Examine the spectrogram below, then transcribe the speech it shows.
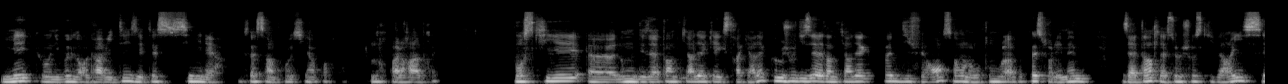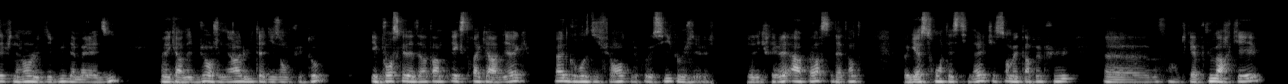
mais qu'au niveau de leur gravité, ils étaient similaires. Donc ça, c'est un point aussi important. On en reparlera après. Pour ce qui est euh, donc des atteintes cardiaques et extracardiaques, comme je vous disais, l'atteinte cardiaque, pas de différence. Hein, on tombe à peu près sur les mêmes atteintes. La seule chose qui varie, c'est finalement le début de la maladie, avec un début en général 8 à 10 ans plus tôt. Et pour ce qui est des atteintes extracardiaques, pas de grosse différence, du coup aussi, comme je, je décrivais, à part ces atteintes gastro-intestinales qui semblent être un peu plus, euh, enfin, en tout cas plus marquées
